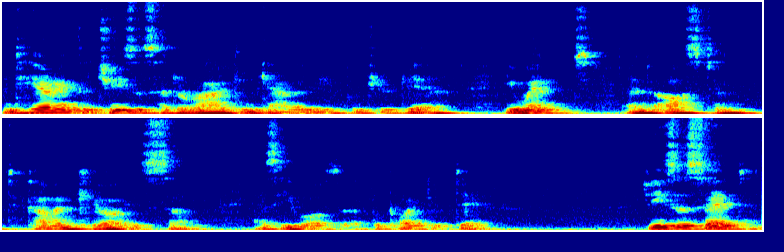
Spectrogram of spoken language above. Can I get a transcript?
And hearing that Jesus had arrived in Galilee from Judea, he went and asked him to come and cure his son, as he was at the point of death. Jesus said,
